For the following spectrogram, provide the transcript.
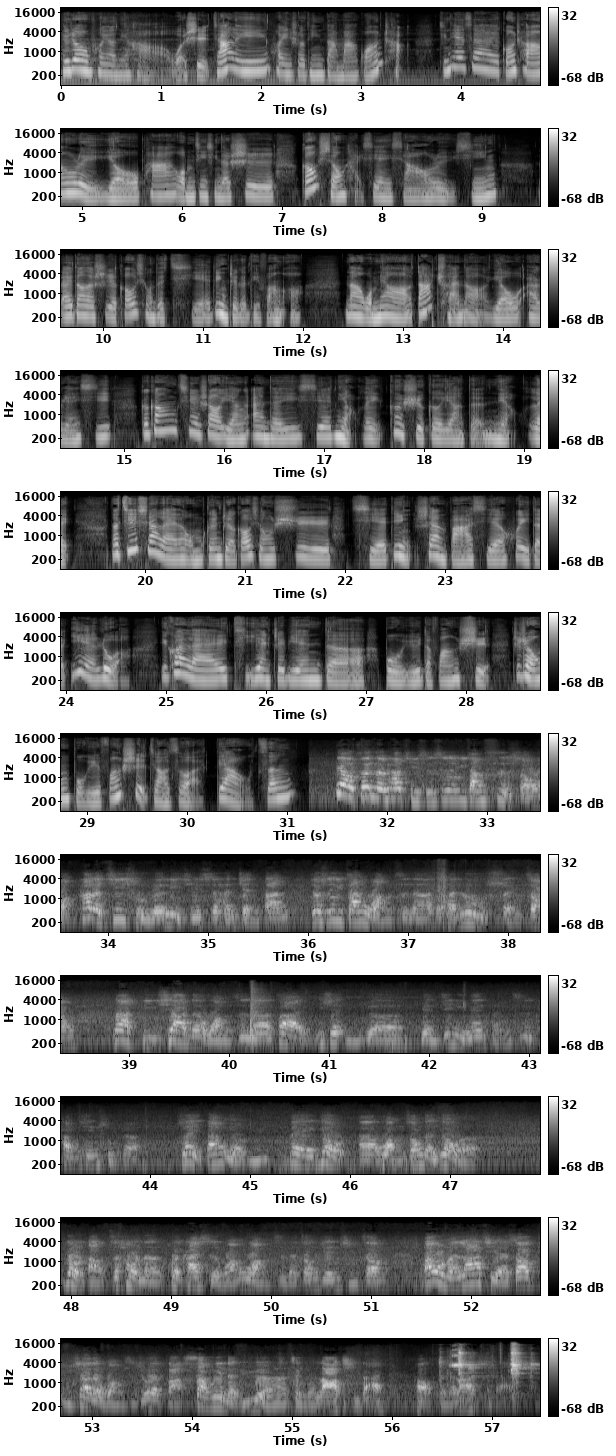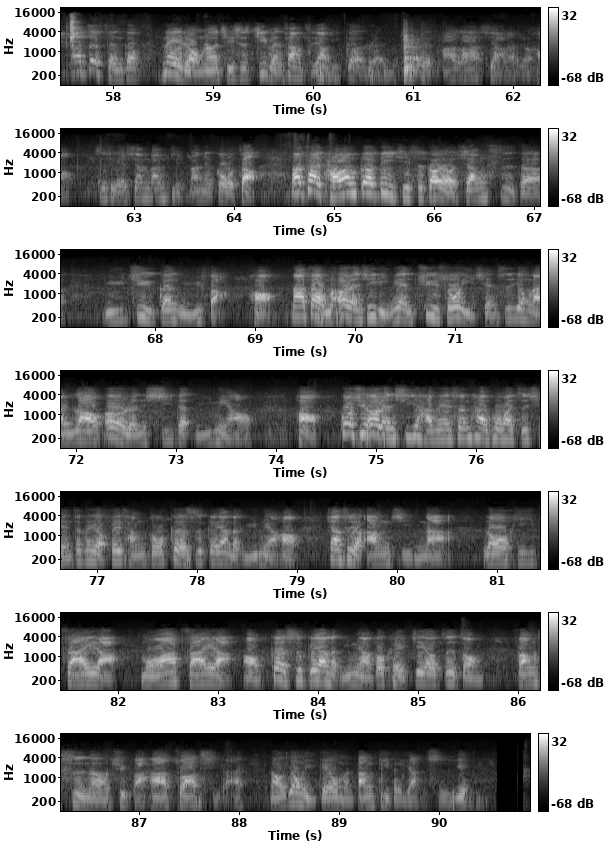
听众朋友您好，我是嘉玲，欢迎收听大妈广场。今天在广场旅游趴，我们进行的是高雄海线小旅行，来到的是高雄的茄萣这个地方啊。那我们要搭船哦，游二元溪。刚刚介绍沿岸的一些鸟类，各式各样的鸟类。那接下来呢，我们跟着高雄市茄萣善伐协会的业路啊，一块来体验这边的捕鱼的方式。这种捕鱼方式叫做钓罾。钓罾呢，它其实是一张四手网，它的基础原理其实很简单，就是一张网子呢沉入水中。那底下的网子呢，在一些鱼的眼睛里面可能是看不清楚的，所以当有鱼被诱啊、呃、网中的诱饵诱导之后呢，会开始往网子的中间集中。当我们拉起的时候，底下的网子就会把上面的鱼饵呢整个拉起来，好，整个拉起来。那这整个内容呢，其实基本上只要一个人就可以把它拉下来了哈，是一个相当简单的构造。那在台湾各地其实都有相似的。渔具跟渔法，好，那在我们二仁溪里面，据说以前是用来捞二仁溪的鱼苗，好，过去二仁溪还没生态破坏之前，这边有非常多各式各样的鱼苗，哈，像是有昂锦啦、罗希斋啦、摩阿斋啦，哦，各式各样的鱼苗都可以借由这种方式呢，去把它抓起来，然后用于给我们当地的养殖业。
